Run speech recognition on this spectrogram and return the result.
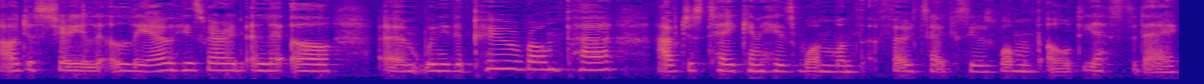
I'll just show you a little Leo. He's wearing a little um, Winnie the Pooh romper. I've just taken his one month photo because he was one month old yesterday,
